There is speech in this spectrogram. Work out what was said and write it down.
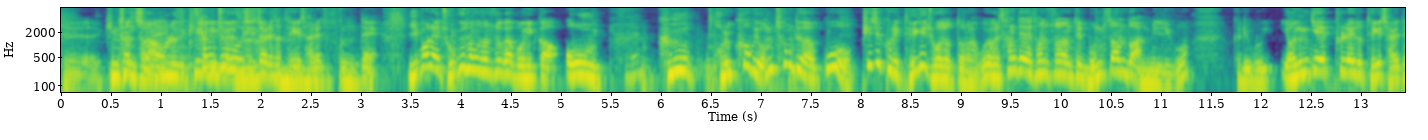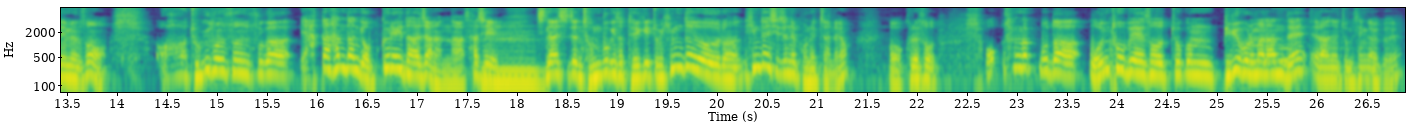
그 김천 그렇죠. 전에 아무래도 상주. 시절에서 되게 음. 잘해줬었는데 이번에 조규성 선수가 보니까 어우 그 벌크업이 엄청 돼갖고 피지컬이 되게 좋아졌더라고요. 그래서 상대 선수한테 몸싸움도 안 밀리고 그리고 연계 플레이도 되게 잘 되면서 아, 조규성 선수가 약간 한 단계 업그레이드 하지 않았나. 사실 음. 지난 시즌 전북에서 되게 좀 힘든 힘든 시즌을 보냈잖아요. 어 그래서 어 생각보다 원톱에서 조금 비벼볼 만한데라는 좀 생각을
